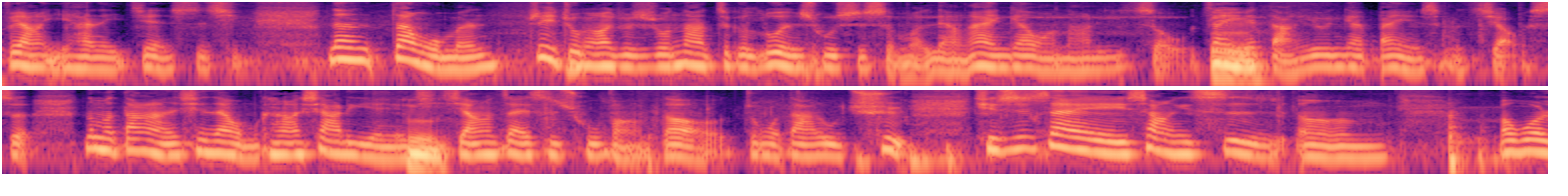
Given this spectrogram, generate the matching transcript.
非常遗憾的一件事情。那但我们最重要就是说，那这个论述是什么？两岸应该往哪里走？在野党又应该扮演什么角色？嗯、那么当然，现在我们看到夏立言也即将再次出访到中国大陆去。其实，在上一次，嗯，包括。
